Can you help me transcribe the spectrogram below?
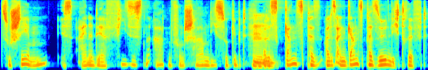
zu schämen, ist eine der fiesesten Arten von Scham, die es so gibt, mhm. weil, es ganz, weil es einen ganz persönlich trifft.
